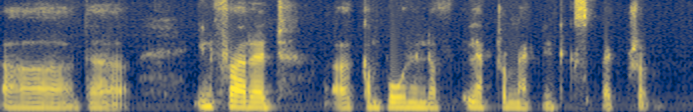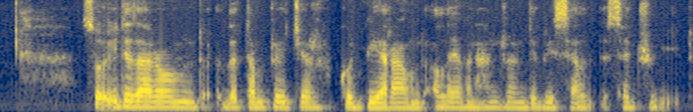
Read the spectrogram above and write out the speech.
uh, the infrared uh, component of electromagnetic spectrum. So it is around, the temperature could be around 1100 degrees centigrade.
